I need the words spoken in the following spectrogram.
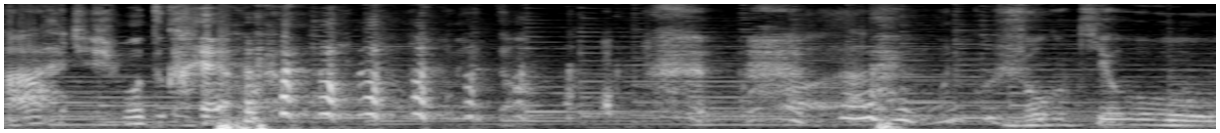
hard junto com ela. então, ó, o único jogo que eu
